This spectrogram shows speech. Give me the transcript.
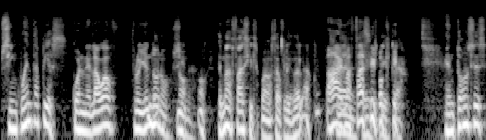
50 pies. ¿Con el agua fluyendo? No, no, sí, no. ok. Es más fácil cuando está fluyendo el agua. Ah, es más fácil. Sí, ok. claro. Entonces,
